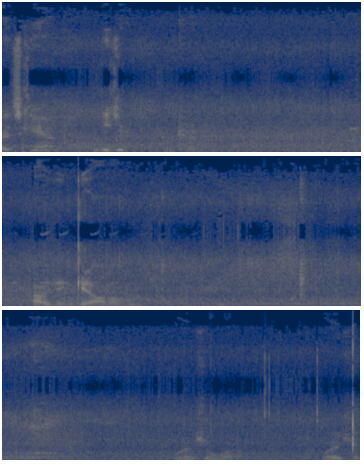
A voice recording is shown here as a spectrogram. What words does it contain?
Garbage can. Did you? Okay. Probably didn't get all of them. Where's your water? Where's your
